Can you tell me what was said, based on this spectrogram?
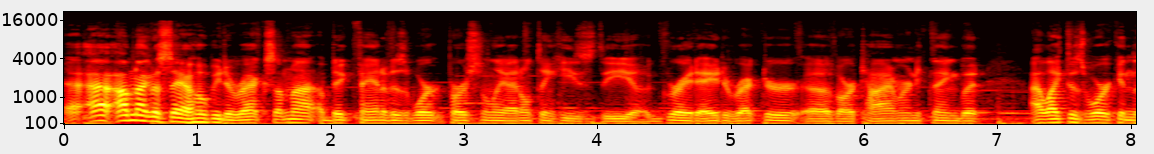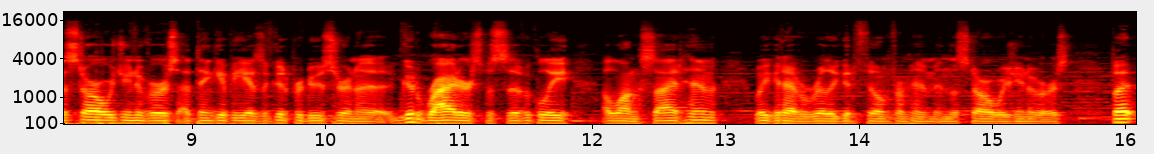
I, am not gonna say I hope he directs. I'm not a big fan of his work personally. I don't think he's the uh, grade A director of our time or anything, but I liked his work in the Star Wars universe. I think if he has a good producer and a good writer specifically alongside him, we could have a really good film from him in the Star Wars universe. But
